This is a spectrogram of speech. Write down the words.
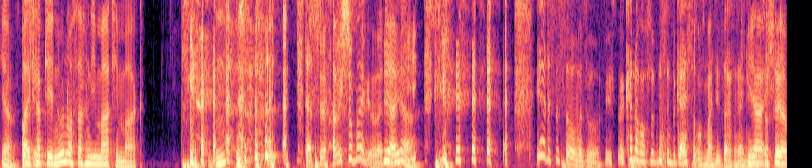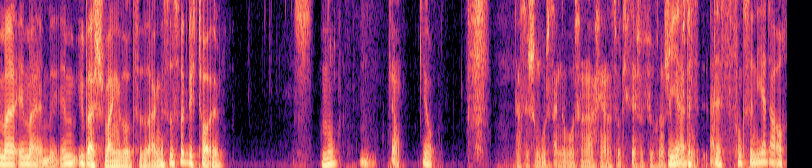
ja. Bald Okay. habt ihr nur noch Sachen, die Martin mag. Das habe ich schon mal gehört. Ja, irgendwie. ja, das ist doch immer so. Man kann doch auch mit ein bisschen Begeisterung mal an die Sachen rangehen. Ja, ich doch bin da schön. immer, immer im, im Überschwang sozusagen. Es ist wirklich toll. No? Ja. Jo. Das ist schon ein gutes Angebot. Ach ja, das ist wirklich sehr verführerisch. Ja, das, das funktioniert auch.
